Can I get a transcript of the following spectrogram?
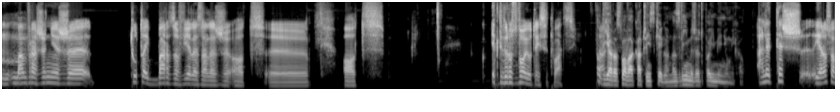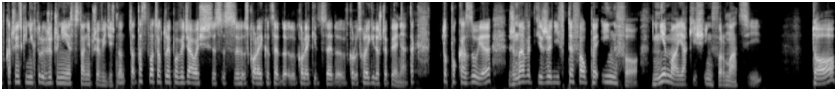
mam wrażenie, że tutaj bardzo wiele zależy od, e, od jak gdyby rozwoju tej sytuacji. Od tak? Jarosława Kaczyńskiego, nazwijmy rzecz po imieniu, Michał ale też Jarosław Kaczyński niektórych rzeczy nie jest w stanie przewidzieć. No, ta, ta sytuacja, o której powiedziałeś z, z, z, kolejki, do, kolejki, z kolejki do szczepienia, tak, to pokazuje, że nawet jeżeli w TVP Info nie ma jakichś informacji, to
